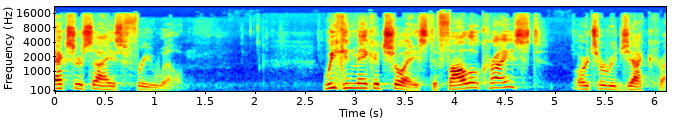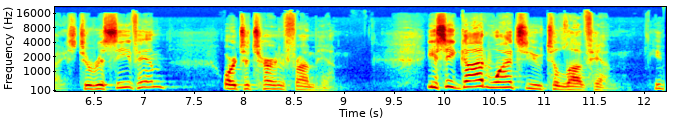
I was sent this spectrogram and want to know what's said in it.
exercise free will. We can make a choice to follow Christ or to reject Christ, to receive Him or to turn from Him. You see, God wants you to love Him. He,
